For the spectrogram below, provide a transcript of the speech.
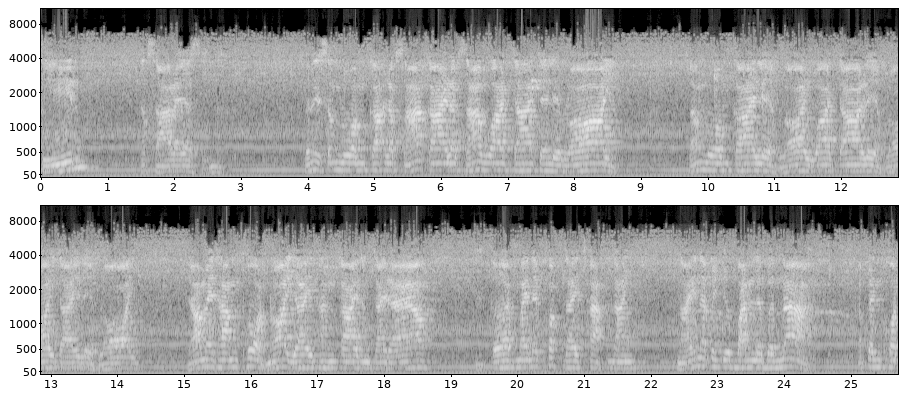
ศีล รักษาอะไรศีลจะได้สังรวมกะรักษากายรักษาวาจาใจเรียบร้อย สังรวมกายเรียบร้อย วาจาเรียบร้อยใจเรียบร้อยอย่าไม่ทำโทษน้อยใหญ่ทางกายทางใจแล้ว เกิดไม่ได้พบใดชาติใดไหนนะปัจจุบันเลยเบื้องหน้าเป็นคน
